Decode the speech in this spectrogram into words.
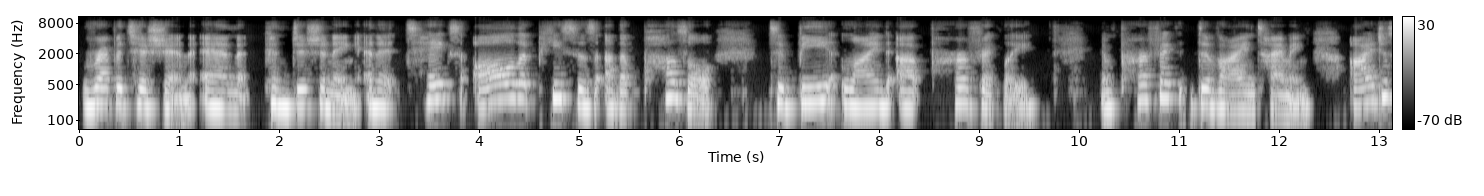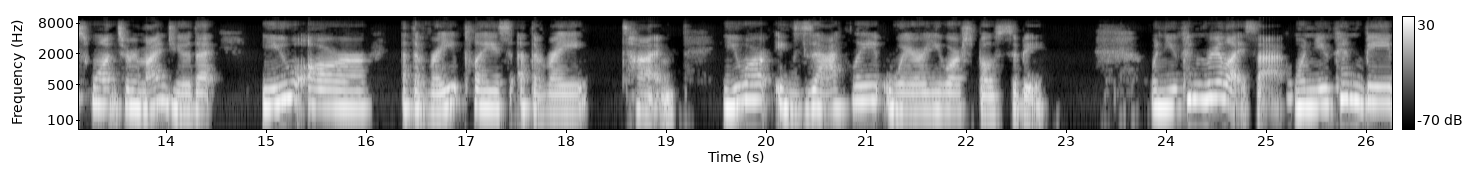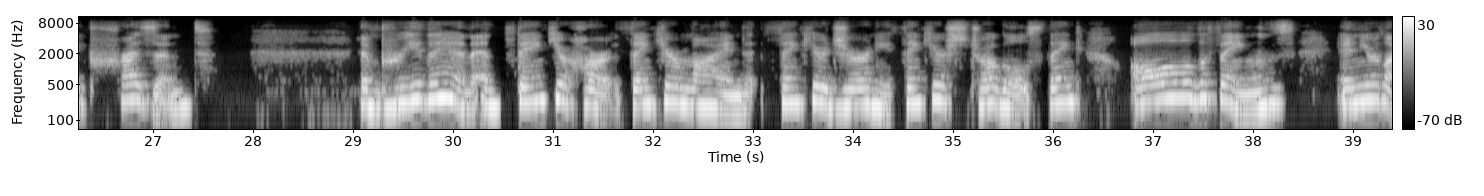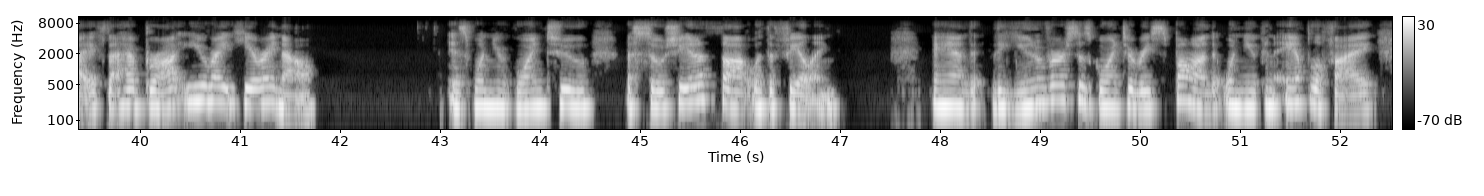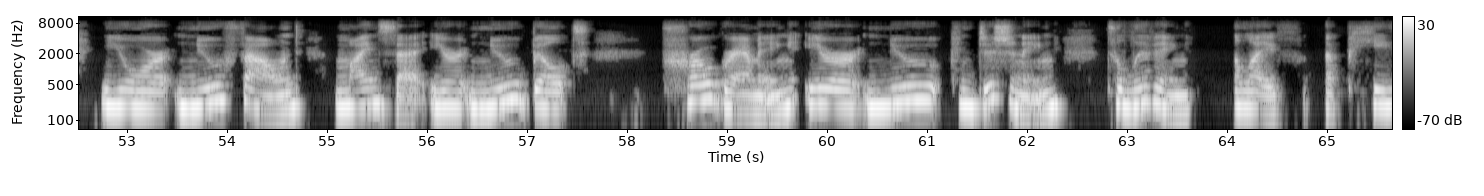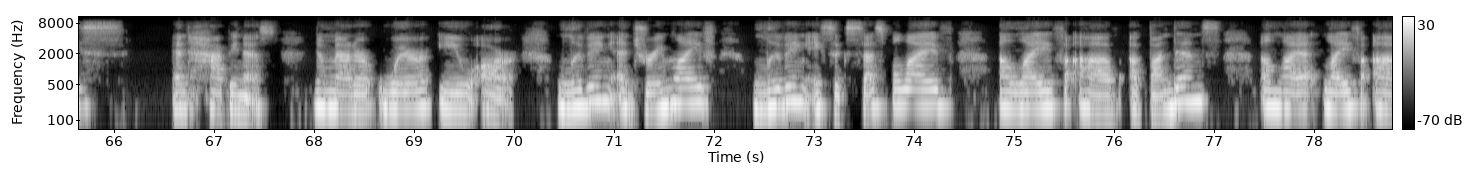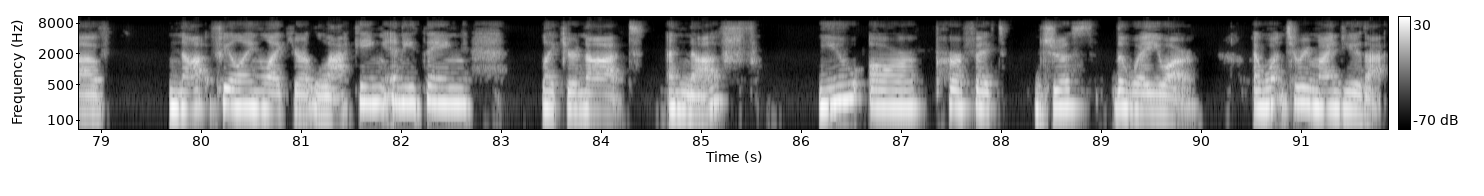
repetition and conditioning, and it takes all the pieces of the puzzle to be lined up perfectly in perfect divine timing. I just want to remind you that you are at the right place at the right time. You are exactly where you are supposed to be. When you can realize that, when you can be present and breathe in and thank your heart, thank your mind, thank your journey, thank your struggles, thank all the things in your life that have brought you right here, right now, is when you're going to associate a thought with a feeling. And the universe is going to respond when you can amplify your newfound mindset, your new built programming, your new conditioning to living a life of peace and happiness no matter where you are. Living a dream life, living a successful life, a life of abundance, a li- life of not feeling like you're lacking anything, like you're not enough. You are perfect just the way you are. I want to remind you that.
